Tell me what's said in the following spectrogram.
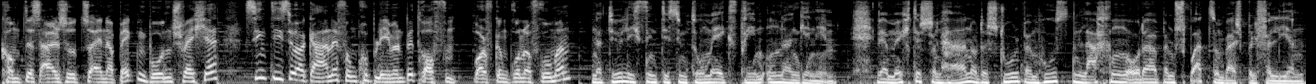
Kommt es also zu einer Beckenbodenschwäche, sind diese Organe von Problemen betroffen. Wolfgang Brunner-Frumann? Natürlich sind die Symptome extrem unangenehm. Wer möchte schon Hahn oder Stuhl beim Husten, Lachen oder beim Sport zum Beispiel verlieren?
